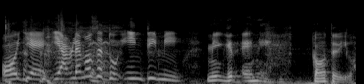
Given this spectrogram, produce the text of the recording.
Oye, y hablemos de tu intimi. Mi, eh, mi- ¿Cómo te digo?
